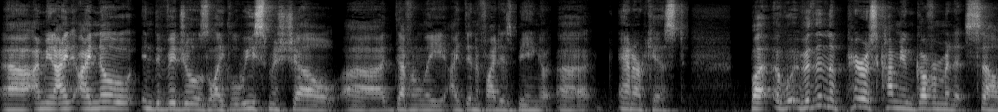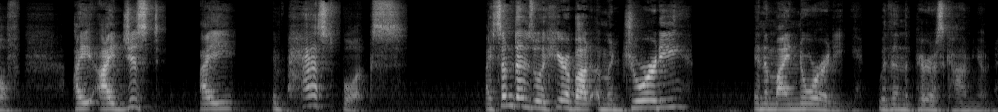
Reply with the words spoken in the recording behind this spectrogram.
Uh, I mean, I, I know individuals like Louise Michel uh, definitely identified as being an anarchist, but within the Paris Commune government itself, I, I just, I, in past books, I sometimes will hear about a majority and a minority within the Paris Commune.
